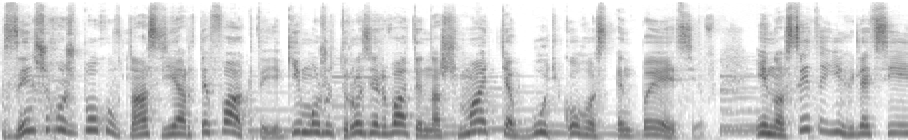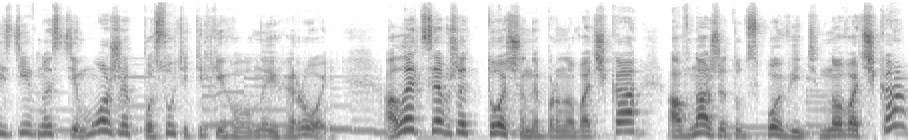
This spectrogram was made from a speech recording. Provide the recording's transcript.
З іншого ж боку, в нас є артефакти, які можуть розірвати на шмаття будь-кого з НПСів, і носити їх для цієї здібності може по суті тільки головний герой. Але це вже точно не про новачка, а в нас же тут сповідь новачка.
